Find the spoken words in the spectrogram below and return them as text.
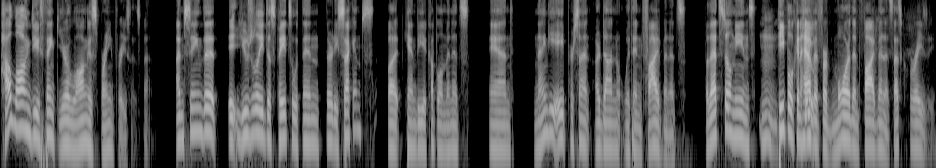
how long do you think your longest brain freeze has been? I'm seeing that it usually dissipates within 30 seconds, but can be a couple of minutes, and 98% are done within five minutes. But that still means Mm. people can have it for more than five minutes. That's crazy.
